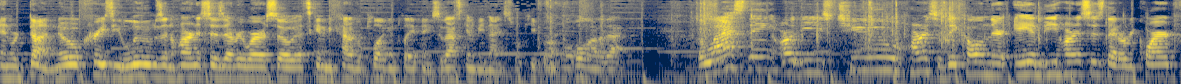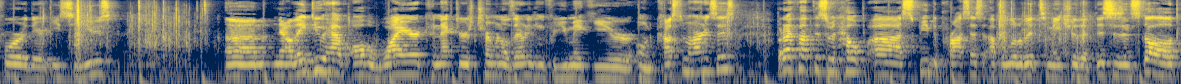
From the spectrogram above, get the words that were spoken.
and we're done. No crazy looms and harnesses everywhere, so it's gonna be kind of a plug and play thing. So that's gonna be nice. We'll keep on, we'll hold on to that. The last thing are these two harnesses. They call them their A and B harnesses that are required for their ECUs. Um, now they do have all the wire, connectors, terminals, everything for you make your own custom harnesses. But I thought this would help uh, speed the process up a little bit to make sure that this is installed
